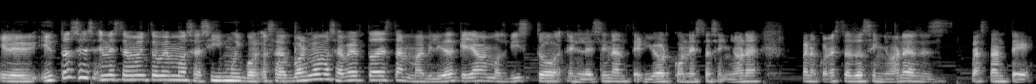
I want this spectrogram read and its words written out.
y, entonces en este momento vemos así muy o sea, volvemos a ver toda esta amabilidad que ya hemos visto en la escena anterior con esta señora, bueno, con estas dos señoras es bastante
